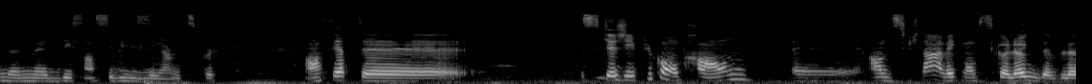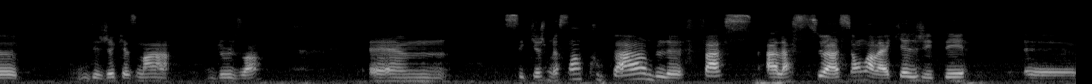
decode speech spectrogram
de me désensibiliser un petit peu. En fait, euh, ce que j'ai pu comprendre euh, en discutant avec mon psychologue de déjà quasiment deux ans, euh, c'est que je me sens coupable face à la situation dans laquelle j'étais euh,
